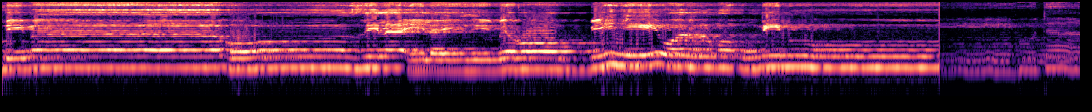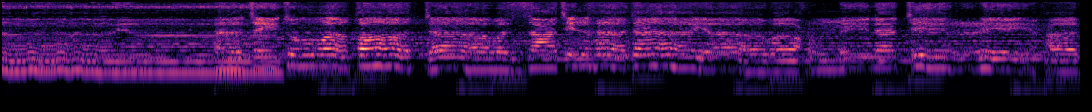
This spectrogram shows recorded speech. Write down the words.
بما أنزل إليه من ربه والمؤمنون هدايا أتيت وقد توزعت الهدايا وحملت الرحال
